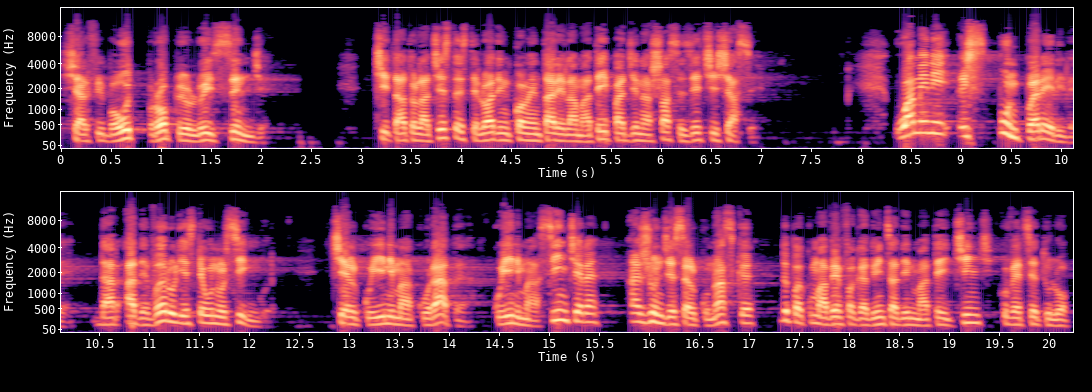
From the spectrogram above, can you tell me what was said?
și-ar fi băut propriul lui sânge. Citatul acesta este luat din comentarii la Matei, pagina 66. Oamenii își spun părerile, dar adevărul este unul singur. Cel cu inima curată, cu inima sinceră, ajunge să-L cunoască, după cum avem făgăduința din Matei 5 cu versetul 8.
